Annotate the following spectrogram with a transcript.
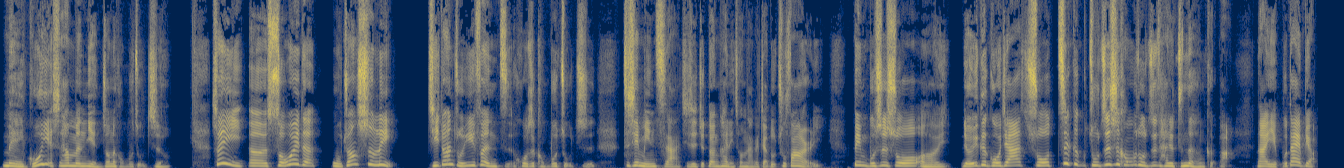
美国也是他们眼中的恐怖组织哦。所以，呃，所谓的武装势力、极端主义分子或是恐怖组织这些名词啊，其实就端看你从哪个角度出发而已，并不是说，呃，有一个国家说这个组织是恐怖组织，它就真的很可怕。那也不代表。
